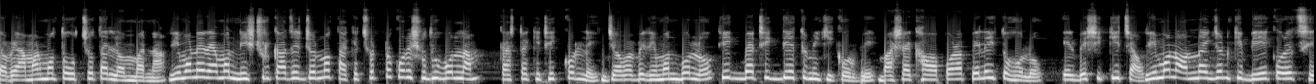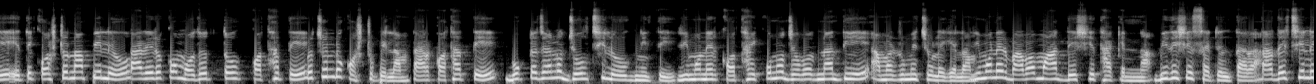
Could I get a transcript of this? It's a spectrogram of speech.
তবে আমার মতো উচ্চতায় লম্বা না। রিমনের এমন নিষ্ঠুর কাজের জন্য তাকে ছোট্ট করে শুধু বললাম, কাজটা কি ঠিক করলে? জবাবে রিমন বলল, ঠিক বা ঠিক দিয়ে তুমি কি করবে? বাসায় খাওয়া পড়া পেলেই তো হলো। এর বেশি কি চাও? রিমন অন্য একজনকে বিয়ে করেছে, এতে কষ্ট না পেলেও তার এরকম অদত্ত কথাতে প্রচণ্ড কষ্ট পেলাম। তার কথাতে বুকটা যেন জ্বলছিল অগ্নিতে। রিমনের কথায় কোনো জবাব না দিয়ে আমার রুমে চলে গেলাম। রিমনের বাবা মা দেশে থাকেন না, বিদেশে সেটেল তারা। তাদের ছেলে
